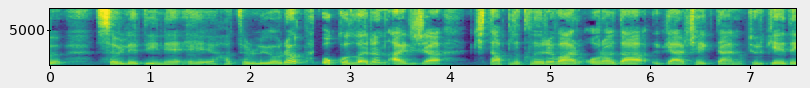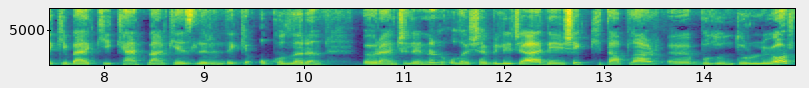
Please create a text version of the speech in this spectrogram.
söylediğini e, hatırlıyorum. Okulların ayrıca kitaplıkları var. Orada gerçekten Türkiye'deki belki kent merkezlerindeki okulların öğrencilerinin ulaşabileceği değişik kitaplar e, bulunduruluyor.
